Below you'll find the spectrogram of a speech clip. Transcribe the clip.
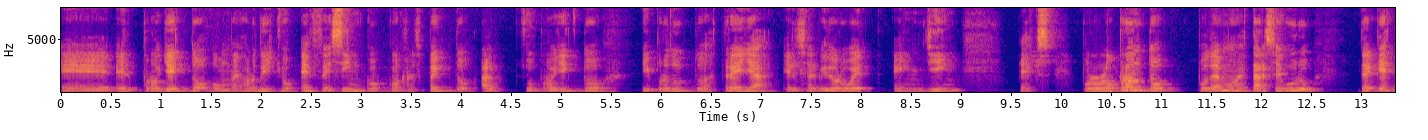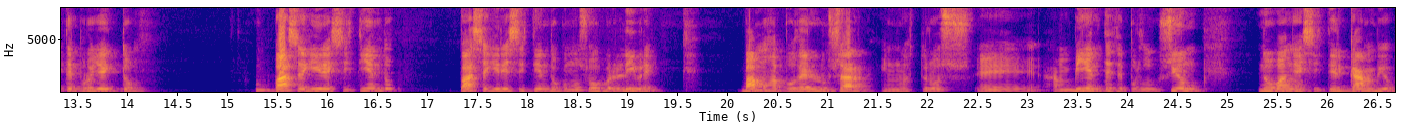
eh, el proyecto, o mejor dicho, F5 con respecto a su proyecto y producto estrella, el servidor web Engine X. Por lo pronto, podemos estar seguros de que este proyecto va a seguir existiendo, va a seguir existiendo como software libre. Vamos a poderlo usar en nuestros eh, ambientes de producción. No van a existir cambios.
